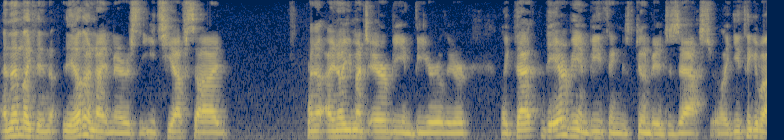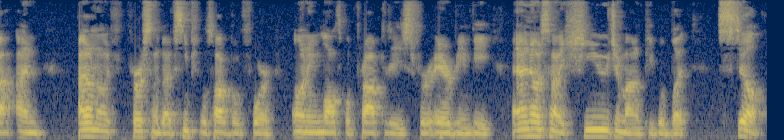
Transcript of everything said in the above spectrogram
And then like the, the other nightmare is the ETF side. And I know you mentioned Airbnb earlier. Like that, the Airbnb thing is going to be a disaster. Like you think about, I'm, I don't know if personally, but I've seen people talk about before owning multiple properties for Airbnb. And I know it's not a huge amount of people, but still,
